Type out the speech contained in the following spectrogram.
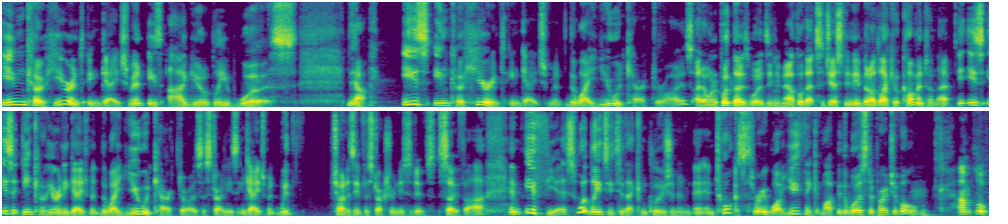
incoherent engagement is arguably worse. Now, is incoherent engagement the way you would characterise? I don't want to put those words in your mouth or that suggestion in, but I'd like your comment on that. Is is it incoherent engagement the way you would characterise Australia's engagement with China's infrastructure initiatives so far? And if yes, what leads you to that conclusion? And, and, and talk us through why you think it might be the worst approach of all. Um, look,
